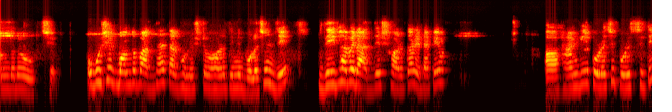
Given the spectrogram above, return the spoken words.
অন্দরে উঠছে। অভিষেক বন্দ্যোপাধ্যায় তার ঘনিষ্ঠ মহলে তিনি বলেছেন যে, যেইভাবে রাজ্যের সরকার এটাকে হ্যান্ডেল করেছে পরিস্থিতি,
